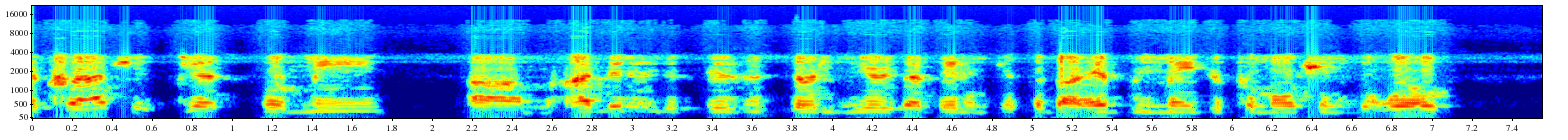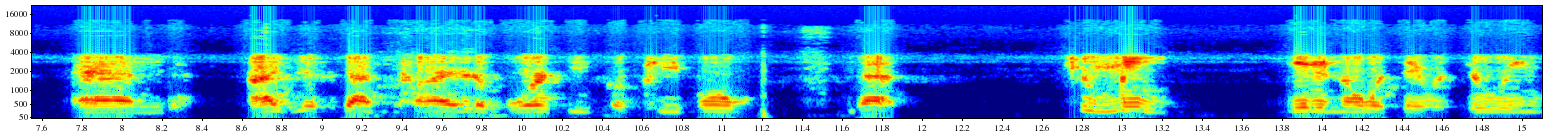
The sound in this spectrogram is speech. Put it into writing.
the crash is just for me um, I've been in this business 30 years. I've been in just about every major promotion in the world. And I just got tired of working for people that, to me, didn't know what they were doing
